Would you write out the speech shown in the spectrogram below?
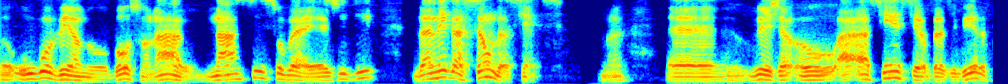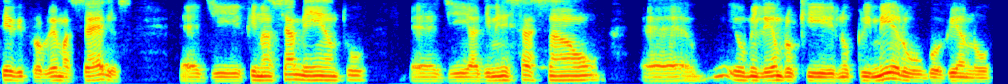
o governo Bolsonaro nasce sob a égide da negação da ciência. Né? É, veja, a, a, ciência brasileira teve problemas sérios é, de financiamento, é, de administração, é, eu me lembro que no primeiro governo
